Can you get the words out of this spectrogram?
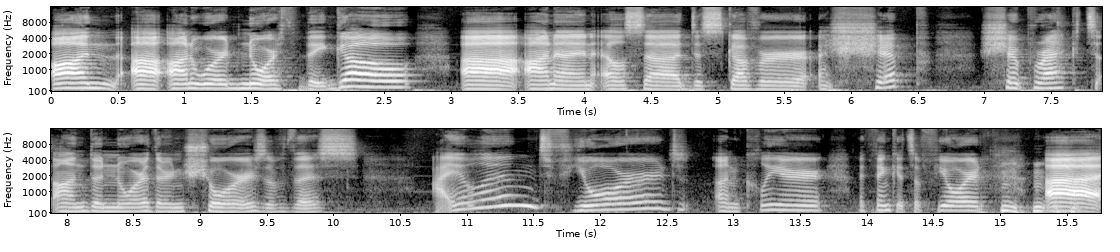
on uh, onward north they go. Uh, Anna and Elsa discover a ship shipwrecked on the northern shores of this island, fjord, unclear. I think it's a fjord. uh,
